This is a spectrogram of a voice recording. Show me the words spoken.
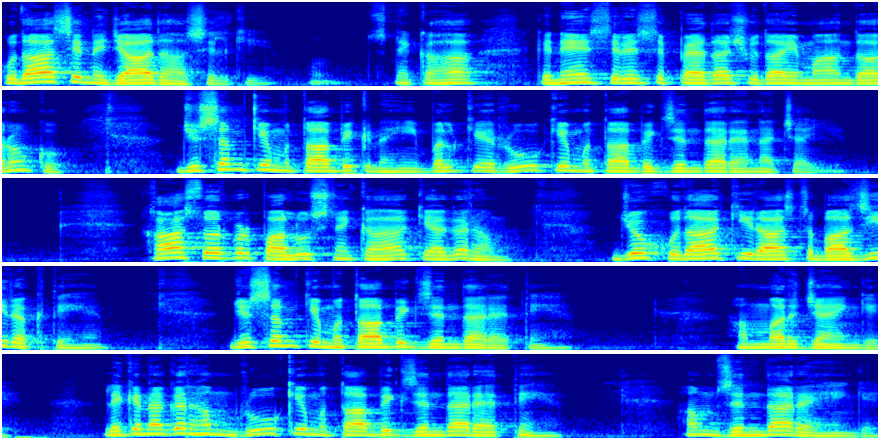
خدا سے نجات حاصل کی، اس نے کہا کہ نئے سرے سے پیدا شدہ ایمانداروں کو جسم کے مطابق نہیں، بلکہ روح کے مطابق زندہ رہنا چاہیے۔ خاص طور پر پالوس نے کہا کہ اگر ہم جو خدا کی راست بازی رکھتے ہیں، جسم کے مطابق زندہ رہتے ہیں، ہم مر جائیں گے۔ لیکن اگر ہم روح کے مطابق زندہ رہتے ہیں، ہم زندہ رہیں گے۔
